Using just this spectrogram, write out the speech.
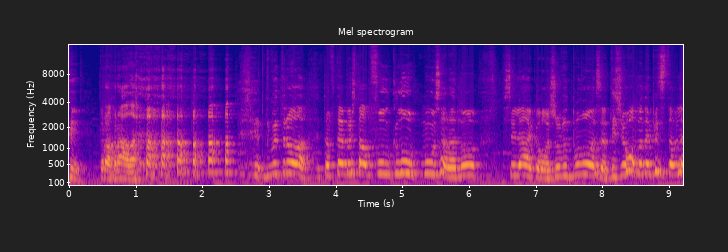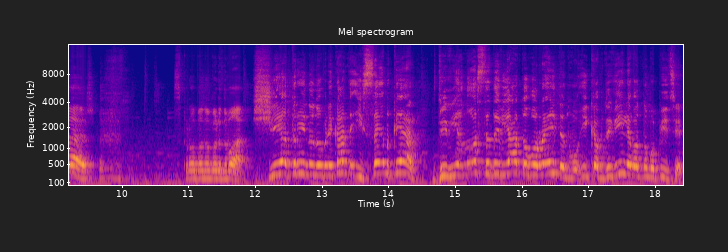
програла. Дмитро, то в тебе ж там фул клуб мусора, ну всілякого, що відбулося? Ти чого мене підставляєш? Спроба номер 2. Ще три недублікати і Сем Кер 99-го рейтингу і Капдевілля в одному піці.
